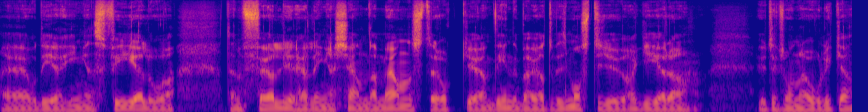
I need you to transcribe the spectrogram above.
eh, och det är ingens fel och den följer heller inga kända mönster och eh, det innebär ju att vi måste ju agera utifrån några olika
